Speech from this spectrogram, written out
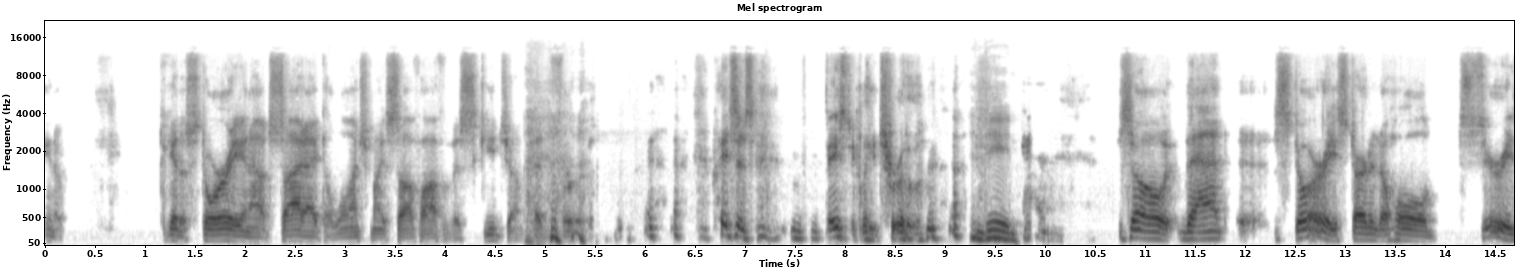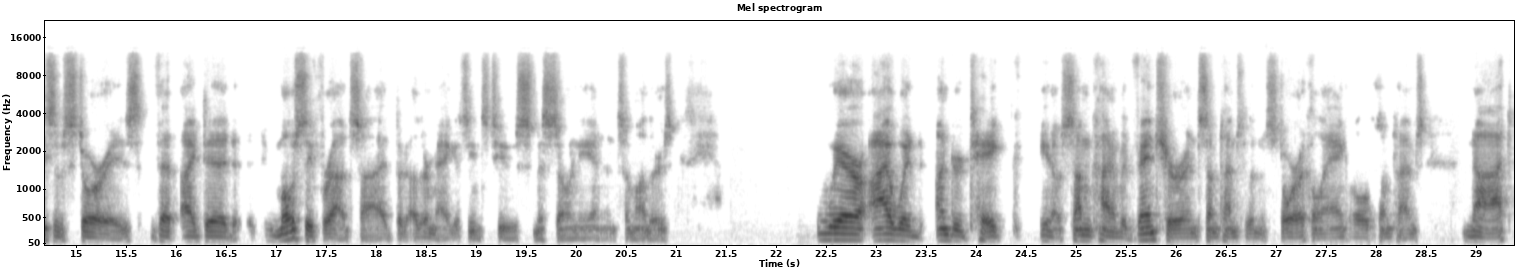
you know to get a story and outside I had to launch myself off of a ski jump head first. Which is basically true. Indeed. so that uh, story started a whole series of stories that I did mostly for outside, but other magazines too, Smithsonian and some others, where I would undertake you know some kind of adventure and sometimes with an historical angle sometimes not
